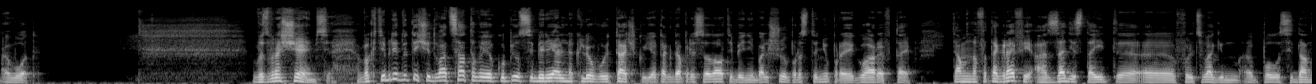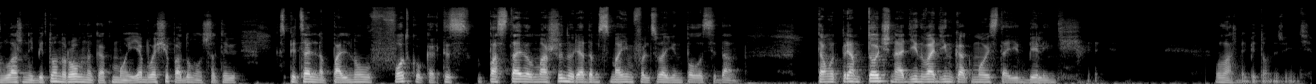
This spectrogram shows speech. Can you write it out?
Вот. Возвращаемся. В октябре 2020 я купил себе реально клевую тачку. Я тогда присылал тебе небольшую простыню про Jaguar F-Type. Там на фотографии, а сзади стоит э, э Volkswagen э, полуседан влажный бетон, ровно как мой. Я бы вообще подумал, что ты специально пальнул фотку, как ты поставил машину рядом с моим Volkswagen полуседан. Там вот прям точно один в один, как мой стоит беленький. Влажный бетон, извините.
